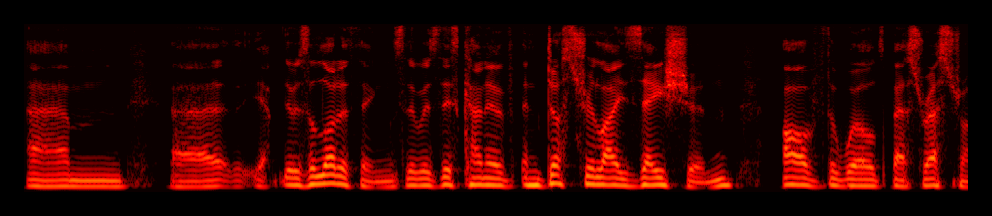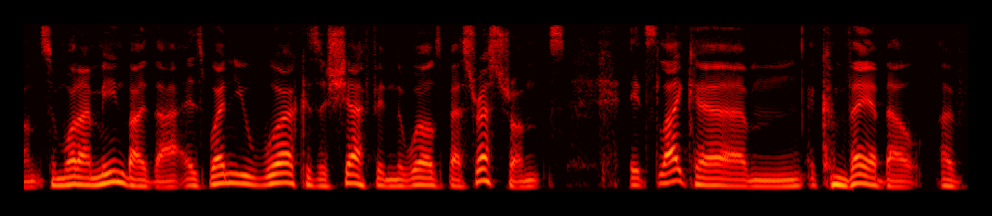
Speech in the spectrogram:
Um, uh, yeah, there was a lot of things. There was this kind of industrialization of the world's best restaurants. And what I mean by that is when you work as a chef in the world's best restaurants, it's like um, a conveyor belt of,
